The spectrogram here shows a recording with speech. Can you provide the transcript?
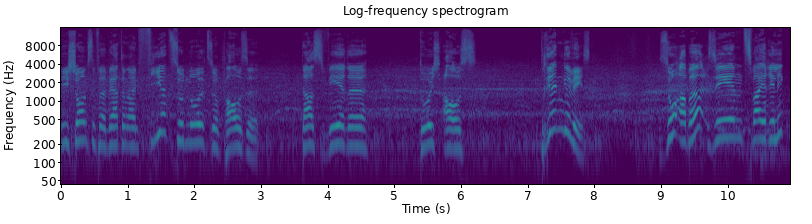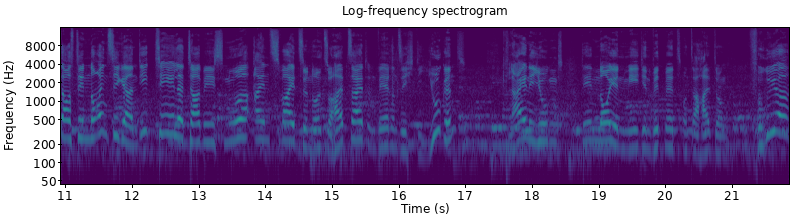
die Chancenverwertung ein 4 zu 0 zur Pause. Das wäre durchaus drin gewesen. So aber sehen zwei Relikte aus den 90ern, die Teletubbies, nur ein 2 zu 0 zur Halbzeit und während sich die Jugend, kleine Jugend, den neuen Medien widmet, Unterhaltung früher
